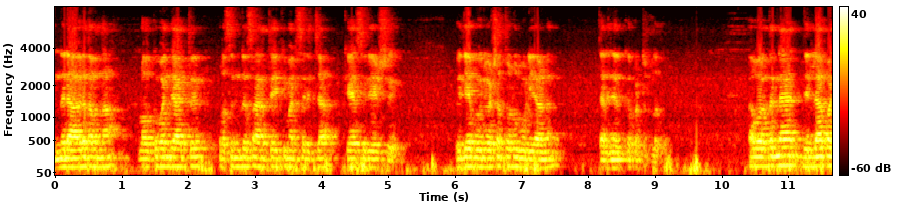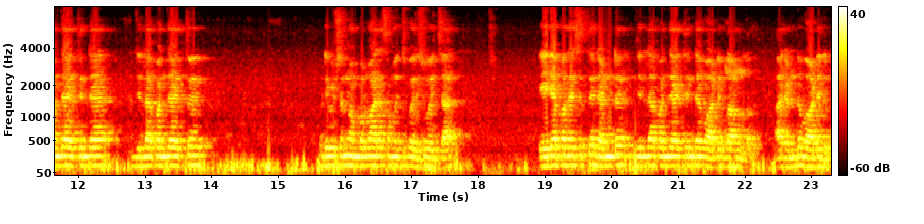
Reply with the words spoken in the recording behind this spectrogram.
ഇന്ന് രാവിലെ നടന്ന ബ്ലോക്ക് പഞ്ചായത്ത് പ്രസിഡന്റ് സ്ഥാനത്തേക്ക് മത്സരിച്ച കെ സുരേഷ് വലിയ ഭൂരിപക്ഷത്തോടു കൂടിയാണ് തിരഞ്ഞെടുക്കപ്പെട്ടിട്ടുള്ളത്. അതുപോലെ തന്നെ ജില്ലാ പഞ്ചായത്തിന്റെ ജില്ലാ പഞ്ചായത്ത് ഡിവിഷൻ മെമ്പർമാരെ സംബന്ധിച്ച് പരിശോധിച്ചാൽ ഏരിയ പ്രദേശത്തെ രണ്ട് ജില്ലാ പഞ്ചായത്തിന്റെ വാർഡുകളാണുള്ളത്. ആ രണ്ട് വാർഡിലും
